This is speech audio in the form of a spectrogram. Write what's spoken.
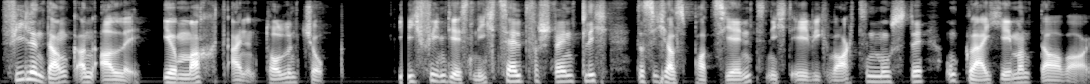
Vielen Dank an alle, ihr macht einen tollen Job. Ich finde es nicht selbstverständlich, dass ich als Patient nicht ewig warten musste und gleich jemand da war.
